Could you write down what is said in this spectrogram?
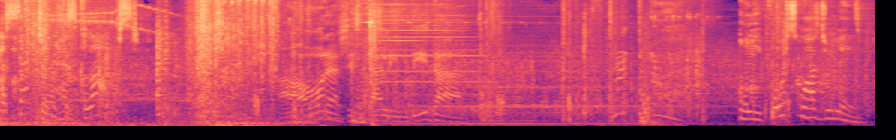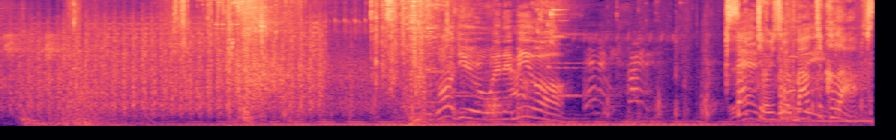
A sector has collapsed. Ahora sí está lindita. Only four squads remain. Enemigo. Sectors are about to collapse.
